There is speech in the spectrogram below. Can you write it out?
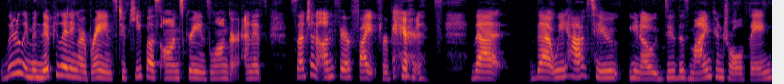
literally manipulating our brains to keep us on screens longer and it's such an unfair fight for parents that that we have to, you know, do this mind control thing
